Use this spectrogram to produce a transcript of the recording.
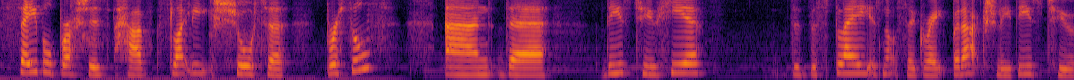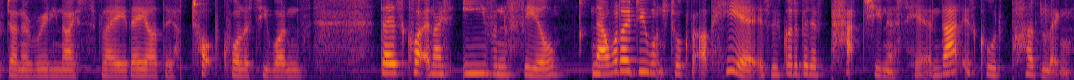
sable brushes have slightly shorter bristles and they're, these two here, the display is not so great, but actually these two have done a really nice display. They are the top quality ones. There's quite a nice even feel. Now what I do want to talk about up here is we've got a bit of patchiness here and that is called puddling.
